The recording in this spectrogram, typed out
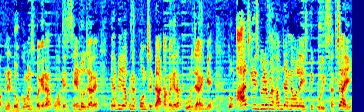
अपने डॉक्यूमेंट्स वगैरह वहाँ पे सेंड हो जा रहे हैं। या फिर अपने फ़ोन से डाटा वगैरह उड़ जाएँगे। तो आज की इस वीडियो में हम जानने वाले हैं इसकी पूरी सच्चाई।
